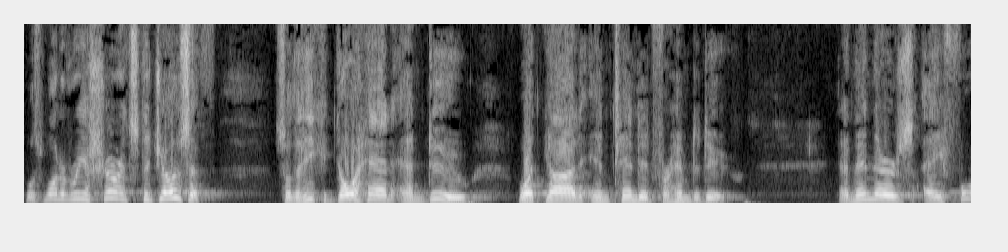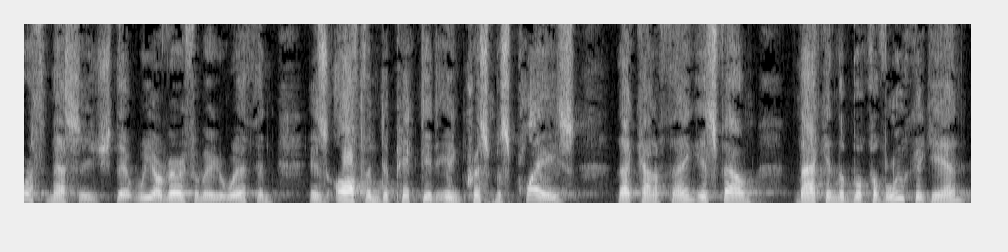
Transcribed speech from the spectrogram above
was one of reassurance to Joseph so that he could go ahead and do what God intended for him to do. And then there's a fourth message that we are very familiar with and is often depicted in Christmas plays, that kind of thing. It's found back in the book of Luke again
